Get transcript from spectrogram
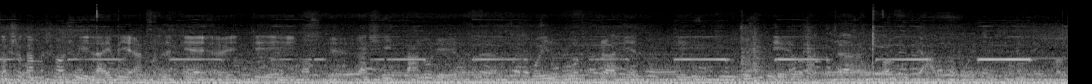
দর্শক সরাসরি লাইভে আপনাদেরকে এই যে রাশি তানুরের মহিলপুর গ্রামের যে জমিতে একটা জলপথে আগুন পড়েছে সেটি আপনাদের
